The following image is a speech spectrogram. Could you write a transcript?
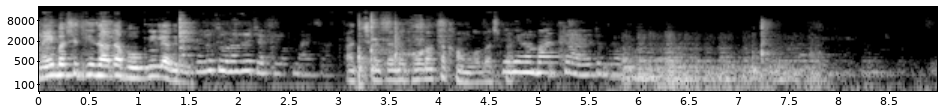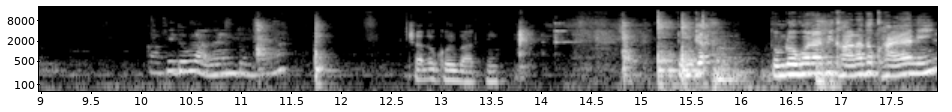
नहीं बस इतनी ज़्यादा भूख नहीं लग रही। चलो थोड़ा सा चख लो हमारे साथ। अच्छा चलो थोड़ा सा खाऊँगा बस दिनों बाद तो आए हो तुम लोग। काफ़ी दूर आ गए हम तुमसे ना? चलो कोई बात नहीं। तुम क्या तुम लोगों ने अभी खाना तो खाया नहीं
